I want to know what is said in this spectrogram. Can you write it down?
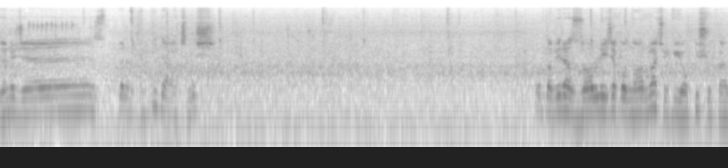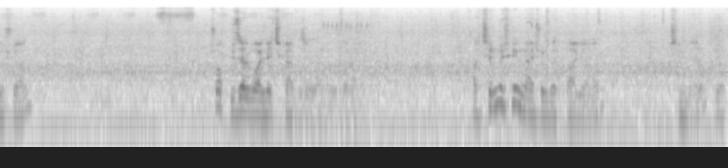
Döneceğiz. Dönerken bir daha açılış. Burada biraz zorlayacak o normal çünkü yokuş yukarı şu an. Çok güzel balya çıkartacağız ama burada. Kaçırmış mıyım ben şuradaki balyaları? Çimleri? Yok.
